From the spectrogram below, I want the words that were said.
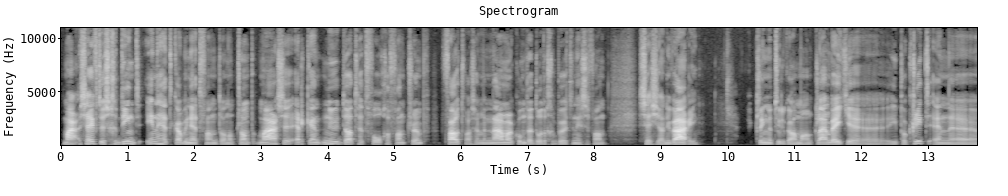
maar ze heeft dus gediend in het kabinet van Donald Trump. Maar ze erkent nu dat het volgen van Trump fout was. En met name komt dat door de gebeurtenissen van 6 januari. Klinkt natuurlijk allemaal een klein beetje uh, hypocriet en uh,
